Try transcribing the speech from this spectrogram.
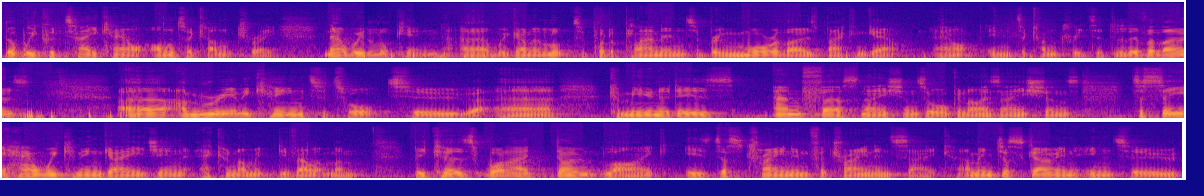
that we could take out onto country. Now we're looking, uh, we're going to look to put a plan in to bring more of those back and get out into country to deliver those. Uh, I'm really keen to talk to uh, communities and First Nations organisations to see how we can engage in economic development. Because what I don't like is just training for training's sake. I mean, just going into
